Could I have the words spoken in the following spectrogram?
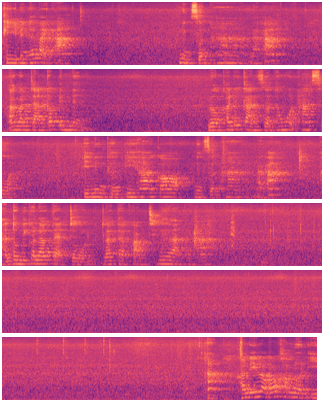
P เป็นเท่าไหร่คะหนึ่งส่วนห้านะคะอะวันจันทร์ก็เป็นหนึ่งรวมเข้าด้วยกันส่วนทั้งหมดห้าส่วน P หนึ่งถึง P ห้าก็หนึ่งส่วนห้านะคะ อันตรงนี้ก็แล้วแต่โจทย์แล้วแต่ความเชื่อนะคะอะคราวนี้เราก็คำนวณ e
